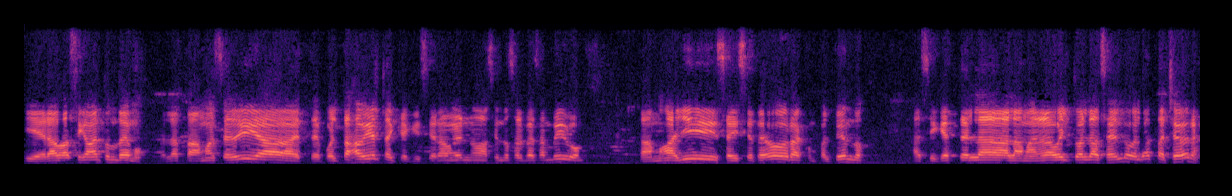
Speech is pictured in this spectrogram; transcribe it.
y era básicamente un demo, ¿verdad? Estábamos ese día, este, puertas abiertas, el que quisiera vernos haciendo cerveza en vivo, estábamos allí 6, 7 horas compartiendo. Así que esta es la, la manera virtual de hacerlo, ¿verdad? Está chévere.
